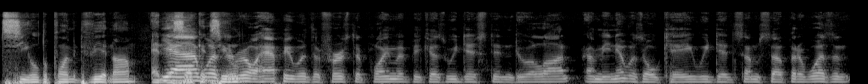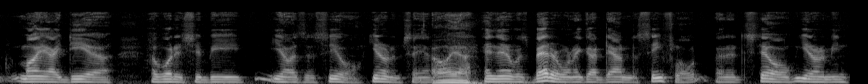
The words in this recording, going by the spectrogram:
SEAL deployment to Vietnam and the yeah, I second wasn't SEAL? real happy with the first deployment because we just didn't do a lot. I mean, it was okay. We did some stuff, but it wasn't my idea of what it should be, you know, as a SEAL. You know what I'm saying? oh yeah, And then it was better when I got down to sea float, but it's still, you know what I mean?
